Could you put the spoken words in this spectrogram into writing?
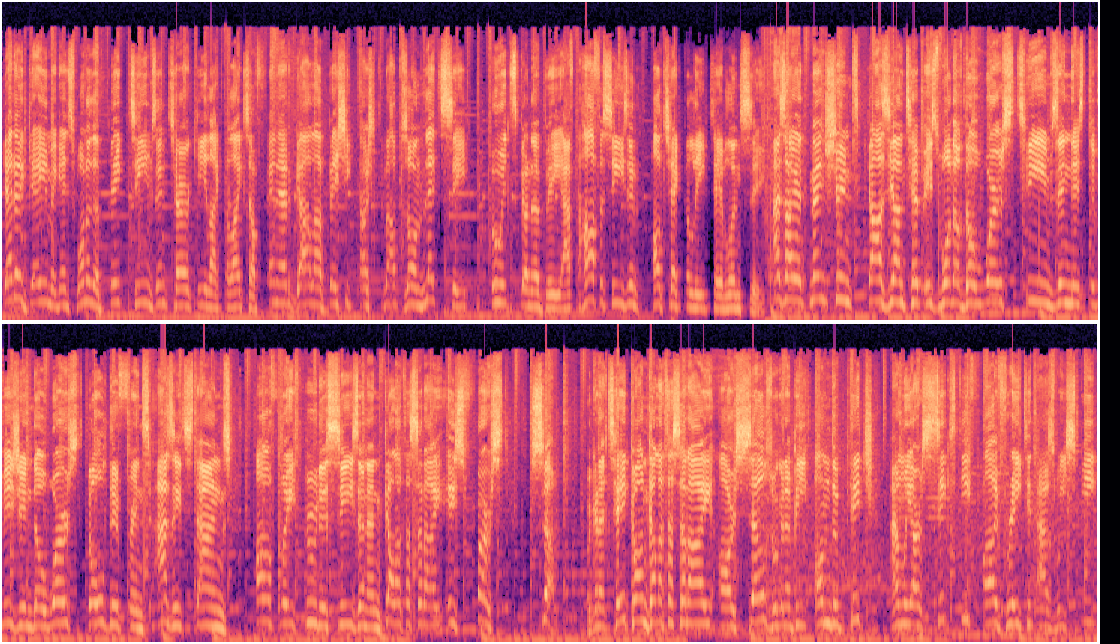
get a game against one of the big teams in Turkey, like the likes of Fener, Gala, Besiktas, Trabzon. Let's see who it's gonna be. After half a season, I'll check the league table and see. As I had mentioned, Gaziantep is one of the worst teams in this division. The worst goal difference as it stands halfway through the season, and Galatasaray is first. So, we're going to take on Galatasaray ourselves. We're going to be on the pitch, and we are 65 rated as we speak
